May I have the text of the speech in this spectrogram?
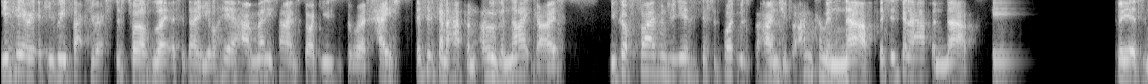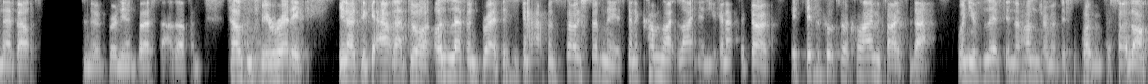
You hear it if you read back through Exodus 12 later today, you'll hear how many times God uses the word haste. This is going to happen overnight, guys. You've got 500 years of disappointments behind you, but I'm coming now. This is going to happen now. Beards in their belts and a brilliant verse that I love and tells them to be ready, you know, to get out that door. Unleavened bread. This is going to happen so suddenly. It's going to come like lightning. You're going to have to go. It's difficult to acclimatize to that when you've lived in the humdrum of disappointment for so long.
